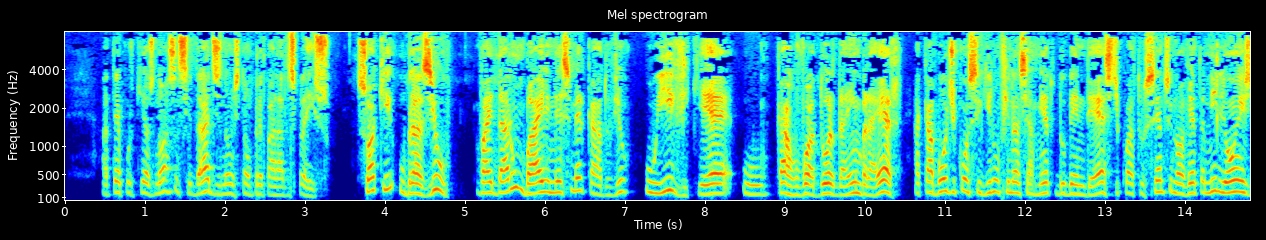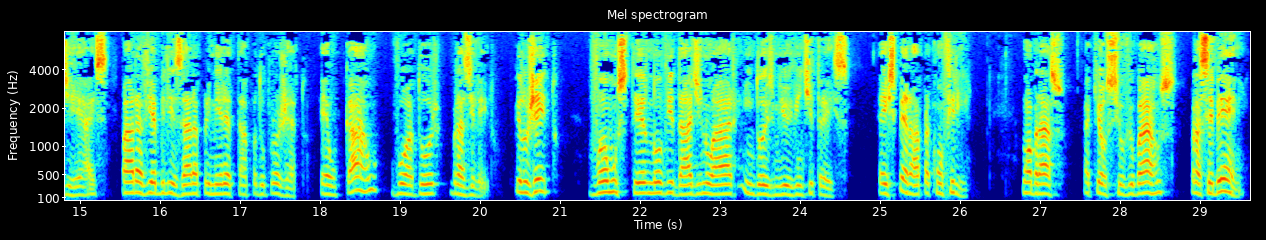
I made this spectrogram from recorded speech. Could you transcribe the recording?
Até porque as nossas cidades não estão preparadas para isso. Só que o Brasil vai dar um baile nesse mercado, viu? O IVE, que é o carro voador da Embraer, acabou de conseguir um financiamento do BNDES de 490 milhões de reais para viabilizar a primeira etapa do projeto. É o carro voador brasileiro. Pelo jeito, vamos ter novidade no ar em 2023. É esperar para conferir. Um abraço. Aqui é o Silvio Barros, para a CBN.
